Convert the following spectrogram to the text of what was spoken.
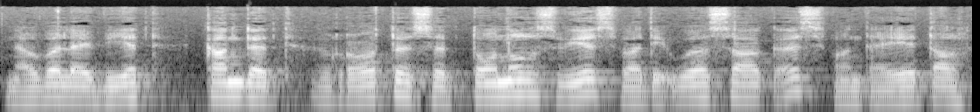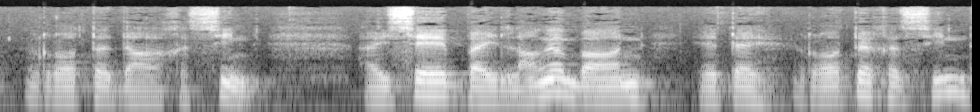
Nou wil hy weet, kan dit rotte se tonnels wees wat die oorsaak is, want hy het al rotte daar gesien. Hy sê by Langebaan het hy rotte gesien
